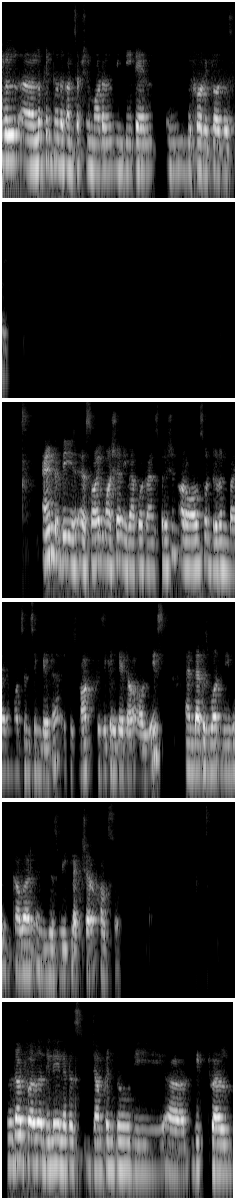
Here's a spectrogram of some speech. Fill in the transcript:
will uh, look into the conceptual model in detail before we close this week. And the uh, soil moisture and evapotranspiration are also driven by remote sensing data. It is not physical data always and that is what we will cover in this week lecture also. So without further delay, let us jump into the uh, week 12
